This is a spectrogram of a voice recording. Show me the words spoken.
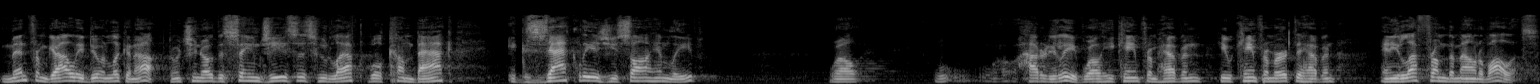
men from Galilee doing looking up? Don't you know the same Jesus who left will come back exactly as you saw him leave? Well, how did he leave? Well, he came from heaven, he came from earth to heaven, and he left from the Mount of Olives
